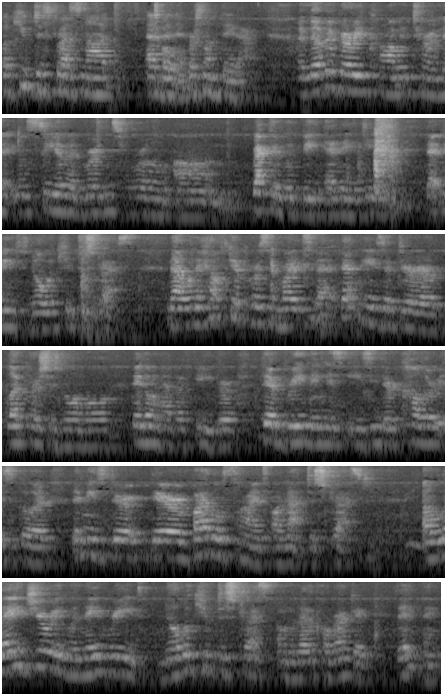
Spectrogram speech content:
acute distress not evident or something. Yeah. Another very common term that you'll see in an emergency room um, record would be NAD. That means no acute distress. Now, when a healthcare person writes that, that means that their blood pressure is normal, they don't have a fever, their breathing is easy, their color is good. That means their, their vital signs are not distressed. A lay jury, when they read no acute distress on the medical record, they think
